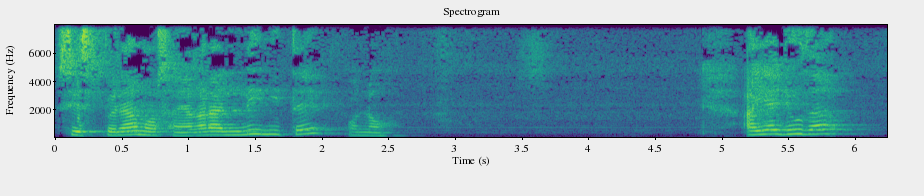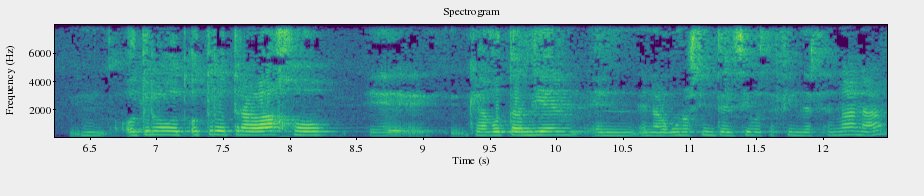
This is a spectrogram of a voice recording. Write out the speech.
si esperamos a llegar al límite o no. Hay ayuda, mm, otro, otro trabajo eh, que hago también en, en algunos intensivos de fin de semana,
